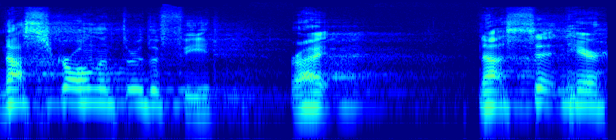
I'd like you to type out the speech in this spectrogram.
not scrolling through the feed, right? Not sitting here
